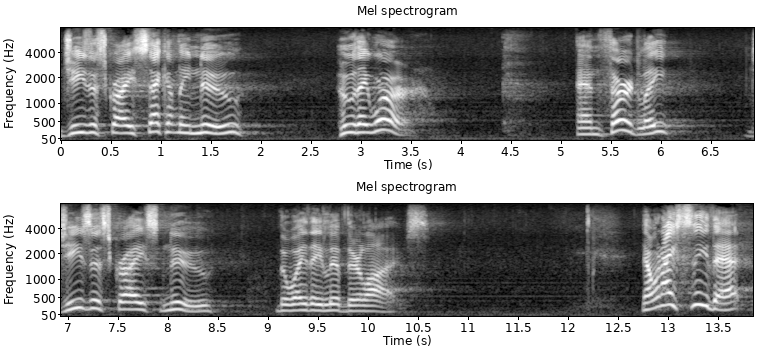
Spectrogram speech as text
Jesus Christ, secondly, knew who they were. And thirdly, Jesus Christ knew the way they lived their lives. Now, when I see that,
